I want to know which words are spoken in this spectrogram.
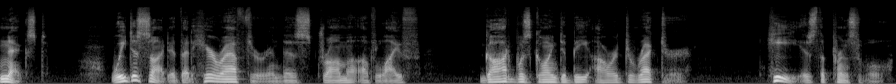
Next, we decided that hereafter in this drama of life, God was going to be our director. He is the principal.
